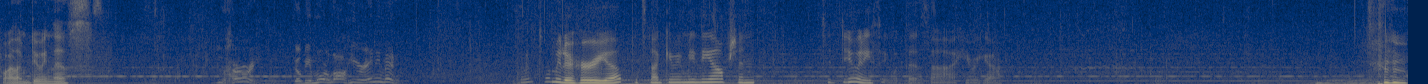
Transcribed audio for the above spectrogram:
while I'm doing this. You hurry. There'll be more law here any minute. Don't tell me to hurry up. It's not giving me the option to do anything with this. Ah, oh.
